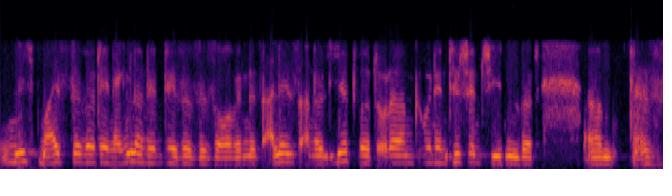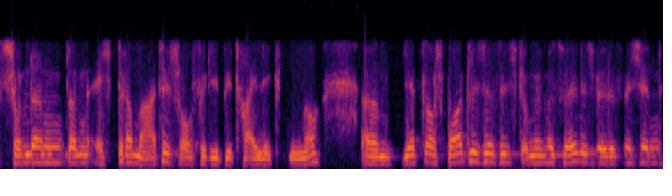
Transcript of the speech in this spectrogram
nicht Meister wird in England in dieser Saison, wenn das alles annulliert wird oder am grünen Tisch entschieden wird, ähm, das ist schon dann, dann echt dramatisch auch für die Beteiligten. Ne? Ähm, jetzt aus sportlicher Sicht, um Himmels Willen, ich will das nicht in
